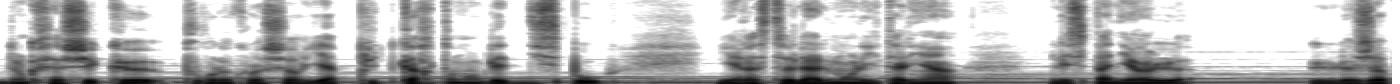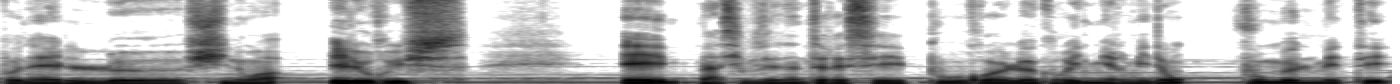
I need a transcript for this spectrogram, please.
Donc sachez que pour le Crusher, il n'y a plus de cartes en anglais de dispo. Il reste l'allemand, l'italien, l'espagnol, le japonais, le chinois et le russe. Et ben, si vous êtes intéressé pour le Groid Myrmidon, vous me le mettez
